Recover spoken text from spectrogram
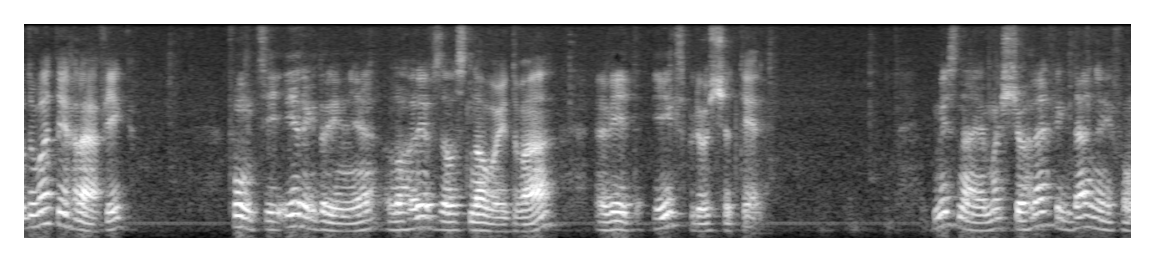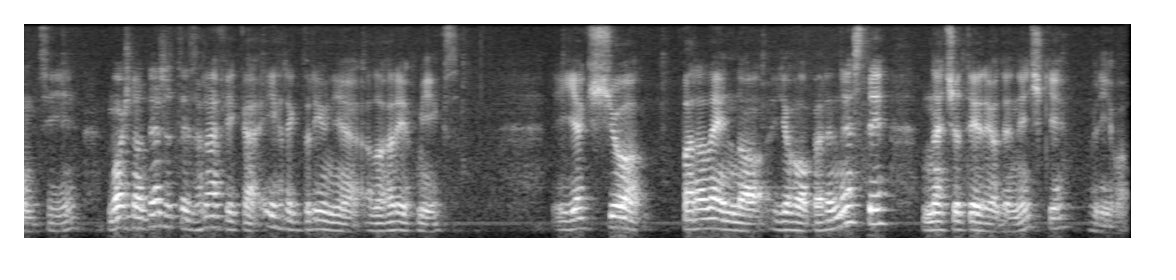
Побудувати графік функції y дорівнює логарифм за основою 2 від x плюс 4. Ми знаємо, що графік даної функції можна одержати з графіка y дорівнює логарифм x, якщо паралельно його перенести на 4 одинички вліво.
